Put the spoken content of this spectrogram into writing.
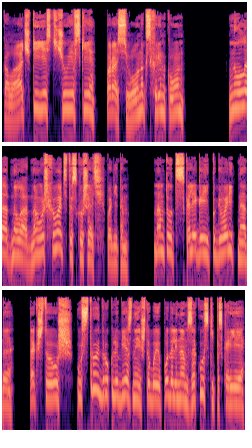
калачки есть чуевские, поросенок с хренком. Ну ладно, ладно, уж хватит искушать, поди там. Нам тут с коллегой поговорить надо, так что уж устрой, друг любезный, чтобы подали нам закуски поскорее,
